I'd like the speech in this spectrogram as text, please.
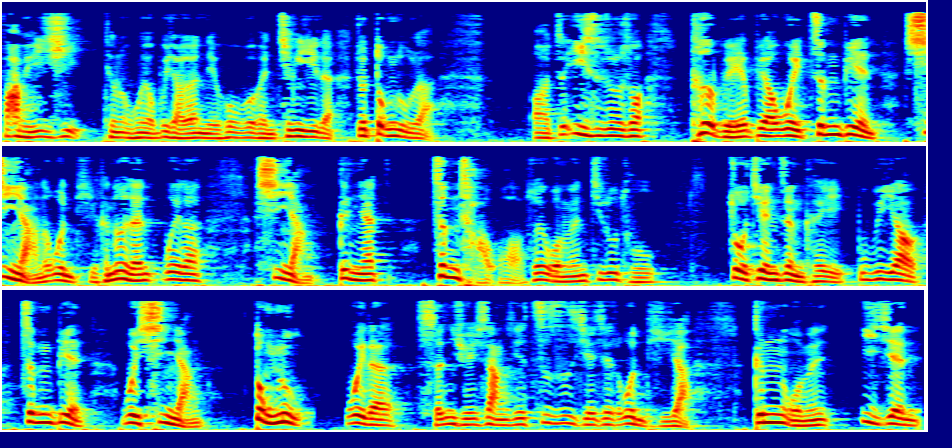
发脾气。听众朋友，不晓得你会不会很轻易的就动怒了？哦，这意思就是说，特别不要为争辩信仰的问题，很多人为了信仰跟人家争吵哦。所以我们基督徒。做见证可以，不必要争辩，为信仰动怒，为了神学上一些枝枝节节的问题呀，跟我们意见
